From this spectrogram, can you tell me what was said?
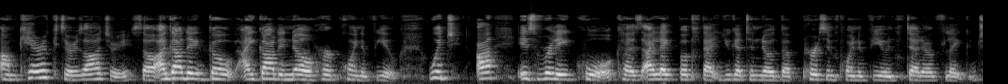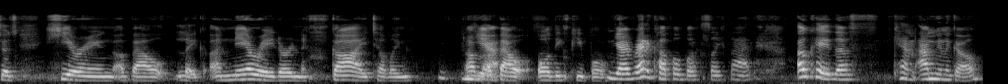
um, character is Audrey. So I gotta go. I gotta know her point of view, which uh, is really cool because I like books that you get to know the person point of view instead of like just hearing about like a narrator and a guy telling um, Yeah. about all these people. yeah. I've read a couple books like that. Okay, the f- can I'm gonna go.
